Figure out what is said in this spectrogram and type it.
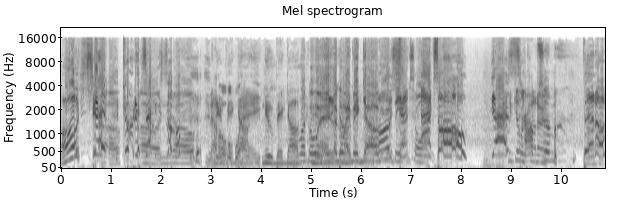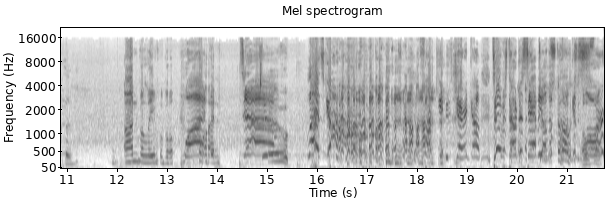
oh shit! Uh-oh. Curtis Oh Axel. no! No New big way. dog. New big dog. Look away! Look dog. away, big dog! Oh shit! Axel. Axel! Yes! McGillicutty. Drops him. Pin him! Unbelievable. One, One, two, two. let's go! Oh fuck you, Jericho! Tombstone to Sami on the fucking floor!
